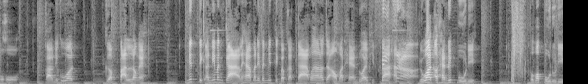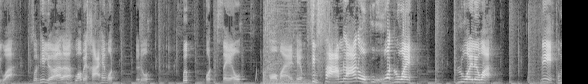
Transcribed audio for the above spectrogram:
โอ้โหคราวนี้กูว่าเกือบตันแล้วไง มิติกอันนี้มันกากเลยครับอันนี้เป็นมิติกแบบกากๆเพราะฉะนั้นเราจะเอามาแทนด้วยพิซซ่าฮัทหรือว่าเอาแทนด้วยปูดี ผมว่าปูดูดีกว่า ส่วนที่เหลือแล้วกูเอาไปขายให้หมด เดี๋ยวดูปึ๊บกดเซลล์ all my item 13 ล้านโอ้กูโคตรรวย รวยเลยว่ะ นี่ผม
